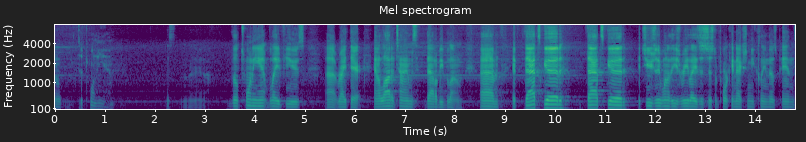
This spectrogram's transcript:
Oh, It's a twenty amp. little 20 amp blade fuse uh, right there. And a lot of times that'll be blown. Um, if that's good, that's good. It's usually one of these relays. It's just a poor connection. You clean those pins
